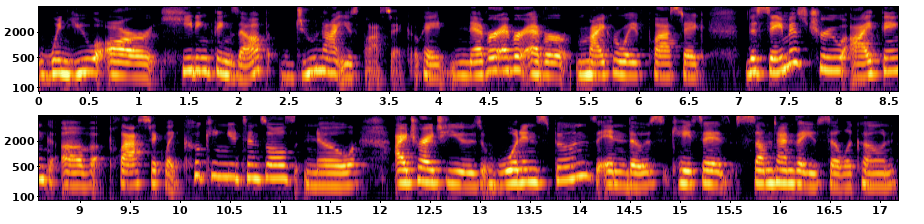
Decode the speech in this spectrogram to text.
when you are heating things up, do not use plastic. Okay. Never, ever, ever microwave plastic. The same is true, I think, of plastic like cooking utensils. No, I try to use wooden spoons in those cases. Sometimes I use silicone,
